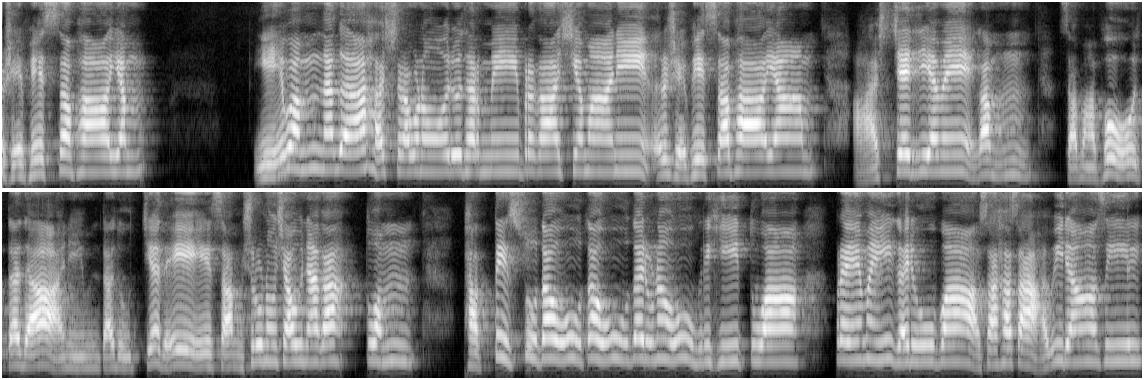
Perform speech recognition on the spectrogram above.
ഋഷിഭിः സഭായം. ഏവം നഗാഹ ശ്രവണോരുധർമ്മേ പ്രകാശ്യമാനേ ഋഷിഭിः സഭായാം. ആശ്ചര്യമേകം സമഭൂത്തദാനീം തദുച്യതേ സംശൃണു ശൗനക ത്വം. ഭക്തിസ്സുതൗ തൗ തരുണൗ ഗൃഹീത്വാ പ്രേമൈകരൂപ സഹസാ വിരാസീൽ.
